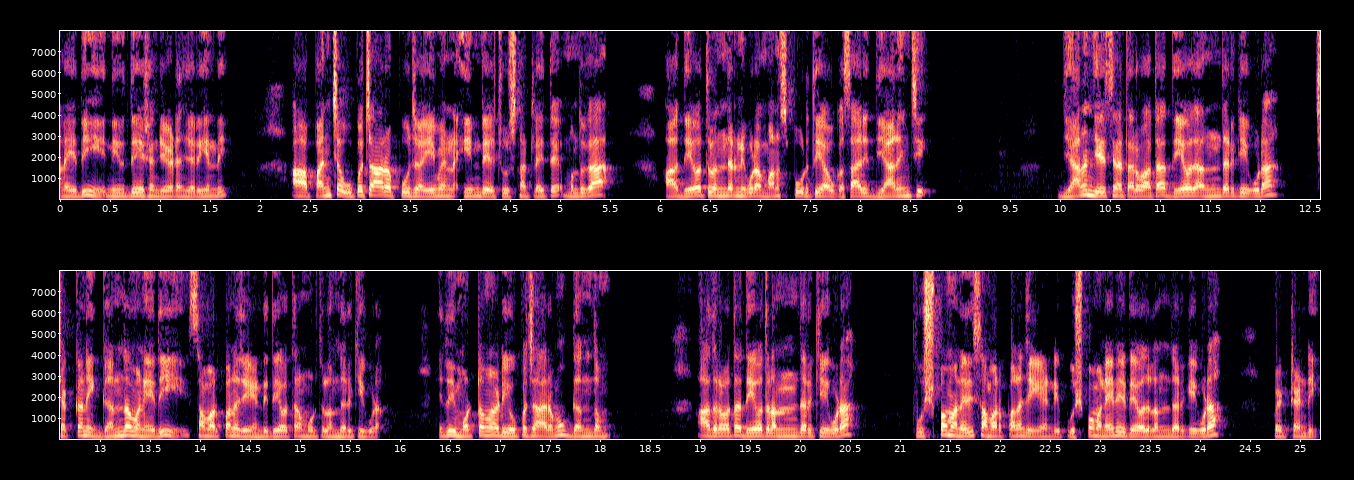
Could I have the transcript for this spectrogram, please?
అనేది నిర్దేశం చేయడం జరిగింది. ఆ పంచ ఉపచార పూజ ఏమైనా ఏందే చూసినట్లయితే ముందుగా ఆ దేవతలందరినీ కూడా మనస్ఫూర్తిగా ఒకసారి ధ్యానించి ధ్యానం చేసిన తర్వాత దేవత అందరికీ కూడా చక్కని గంధం అనేది సమర్పణ చేయండి దేవతామూర్తులందరికీ కూడా. ఇది మొట్టమొదటి ఉపచారము గంధం. ఆ తర్వాత దేవతలందరికీ కూడా పుష్పం అనేది సమర్పణ చేయండి. పుష్పం అనేది దేవతలందరికీ కూడా పెట్టండి.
